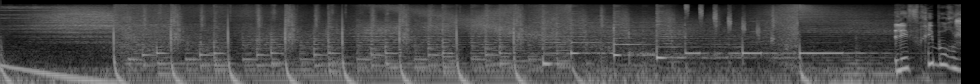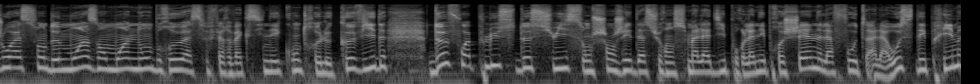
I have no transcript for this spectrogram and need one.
Mm. Les Fribourgeois sont de moins en moins nombreux à se faire vacciner contre le Covid. Deux fois plus de Suisses ont changé d'assurance maladie pour l'année prochaine, la faute à la hausse des primes.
